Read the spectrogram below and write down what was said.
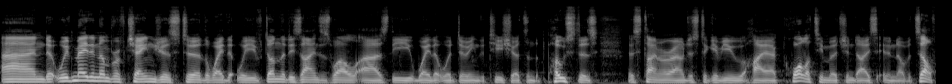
And we've made a number of changes to the way that we've done the designs as well as the way that we're doing the t-shirts and the posters this time around just to give you higher quality merchandise in and of itself.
